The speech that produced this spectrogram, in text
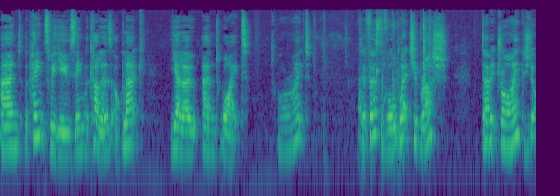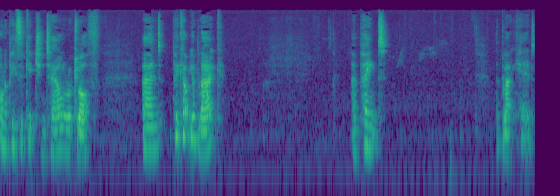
And the paints we're using, the colours are black, yellow and white. All right. So first of all, wet your brush, dab it dry because you don't want a piece of kitchen towel or a cloth, and pick up your black and paint the black head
